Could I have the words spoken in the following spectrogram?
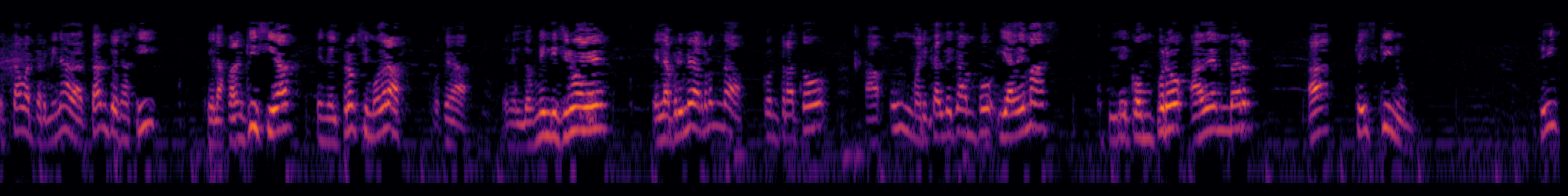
estaba terminada, tanto es así que la franquicia en el próximo draft, o sea, en el 2019, en la primera ronda contrató a un mariscal de campo y además le compró a Denver a Case Keenum. ¿Sí?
